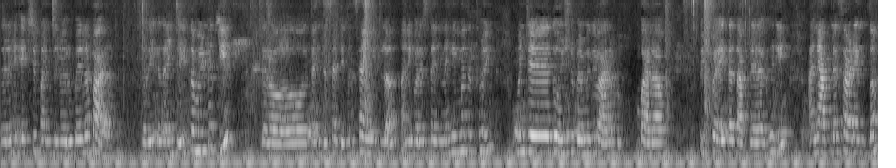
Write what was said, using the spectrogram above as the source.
तर हे एकशे पंच्याण्णव रुपयाला बारा. तर इथं त्यांची कमेंट होती तर त्यांच्यासाठी पण सांगितलं आणि बरेच त्यांनाही मदत होईल. म्हणजे दोनशे रुपयामध्ये बारा बारा पिशव्या येतात आपल्याला घरी. आणि आपल्या साड्या एकदम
